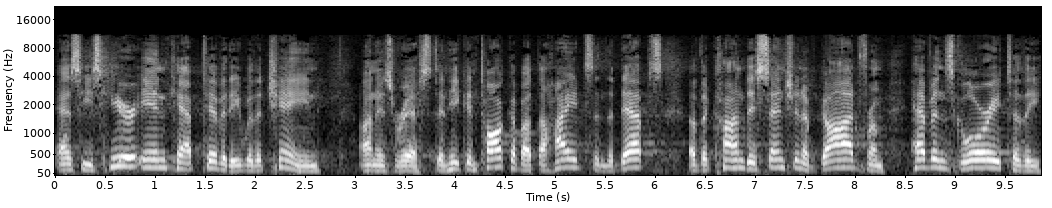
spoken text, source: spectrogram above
as he's here in captivity with a chain on his wrist. And he can talk about the heights and the depths of the condescension of God from heaven's glory to the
